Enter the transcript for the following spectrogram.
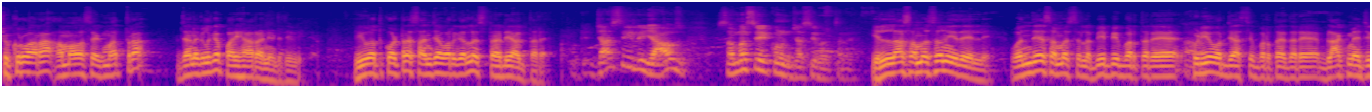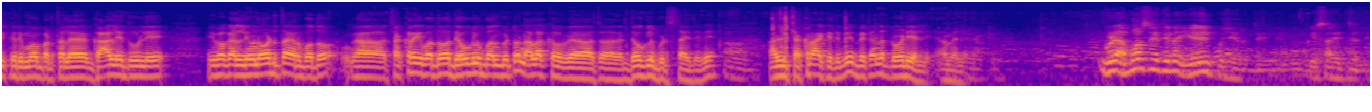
ಶುಕ್ರವಾರ ಅಮಾವಾಸ್ಯೆಗೆ ಮಾತ್ರ ಜನಗಳಿಗೆ ಪರಿಹಾರ ನೀಡ್ತೀವಿ. ಇವತ್ತು ಕೊಟ್ಟರೆ ಸಂಜೆವರೆಗೆಲ್ಲ ಸ್ಟಡಿ ಆಗ್ತಾರೆ. ಜಾಸ್ತಿ ಇಲ್ಲಿ ಯಾವ ಸಮಸ್ಯೆ ಇಟ್ಕೊಂಡು ಜಾಸ್ತಿ ಬರ್ತಾರೆ. ಎಲ್ಲ ಸಮಸ್ಯೆನೂ ಇದೆ ಇಲ್ಲಿ. ಒಂದೇ ಸಮಸ್ಯೆ ಇಲ್ಲ. ಬಿ ಪಿ ಬರ್ತಾರೆ ಕುಡಿಯೋರು ಜಾಸ್ತಿ ಬರ್ತಾ ಇದ್ದಾರೆ ಬ್ಲ್ಯಾಕ್ ಮ್ಯಾಜಿಕ್ ರಿಮೂವ್ ಬರ್ತಾರೆ ಗಾಳಿ ಧೂಳಿ. ಇವಾಗ ಅಲ್ಲಿ ನೀವು ನೋಡ್ತಾ ಇರ್ಬೋದು ಆ, ಚಕ್ರ ಇವತ್ತು ದೇವ್ಗಳು ಬಂದ್ಬಿಟ್ಟು ನಾಲ್ಕು ದೇವ್ಗಳು ಬಿಡಿಸ್ತಾ ಇದ್ದೀವಿ. ಅಲ್ಲಿ ಚಕ್ರ ಹಾಕಿದ್ದೀವಿ ಬೇಕಂದ್ರೆ ನೋಡಿ ಅಲ್ಲಿ ಆಮೇಲೆ. ಗುಡಿ ಅಮಾವಾಸ್ಯೆ ದಿನ ಏನೇನು ಪೂಜೆ ಇರುತ್ತೆ ಇಲ್ಲಿ ಈ ಸಾಹಿತ್ಯದಲ್ಲಿ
